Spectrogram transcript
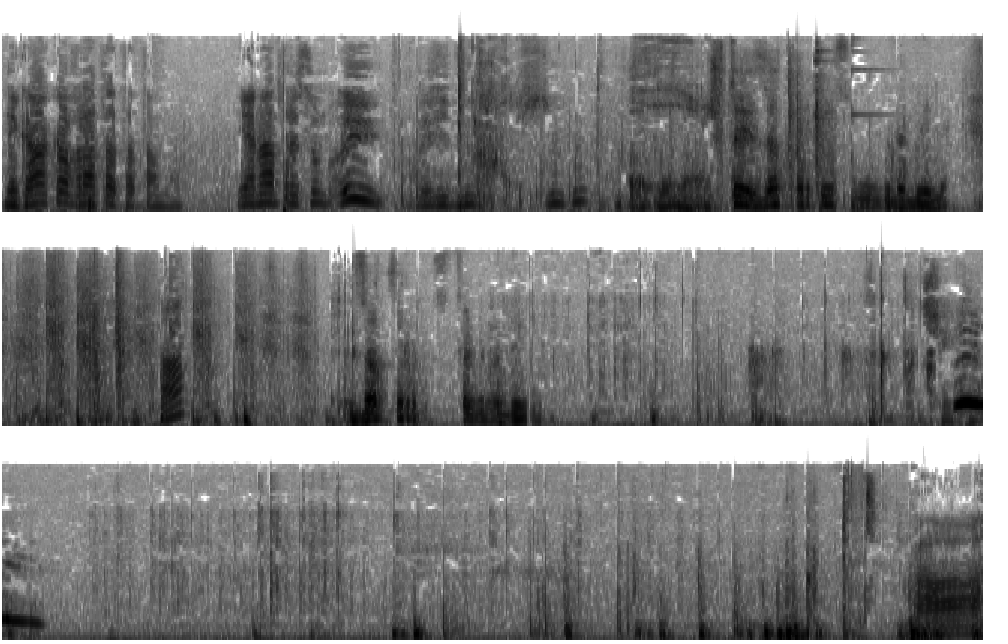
Никакого врата-то там. И она присун... Эй! Видно. Что, из-за Турцию наградили? А? За Турцию наградили. А.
